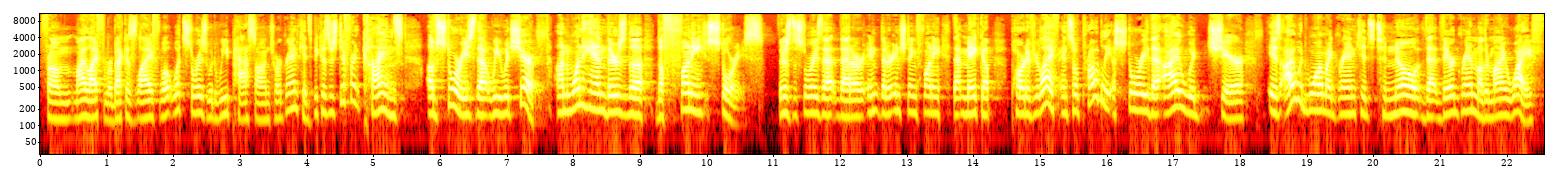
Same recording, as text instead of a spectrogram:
from my life, from Rebecca's life. What, what stories would we pass on to our grandkids? Because there's different kinds of stories that we would share. On one hand, there's the, the funny stories. There's the stories that, that, are in, that are interesting, funny, that make up part of your life. And so, probably a story that I would share is I would want my grandkids to know that their grandmother, my wife,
